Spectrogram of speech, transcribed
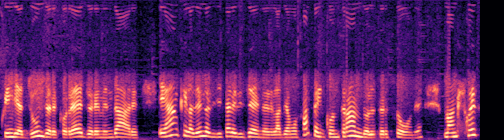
quindi aggiungere, correggere, emendare. E anche l'agenda digitale di genere l'abbiamo fatta incontrando le persone, ma anche questa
